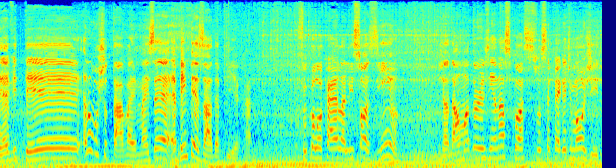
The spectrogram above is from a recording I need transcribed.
deve ter... Eu não vou chutar, vai, mas é, é bem pesada a pia, cara. Fui colocar ela ali sozinho, já dá uma dorzinha nas costas se você pega de mau jeito.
